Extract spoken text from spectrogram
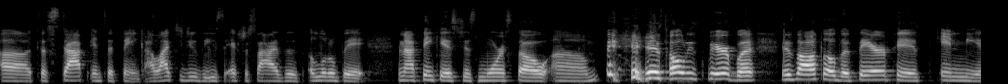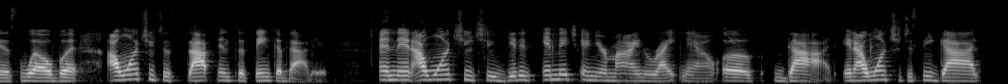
uh, to stop and to think. I like to do these exercises a little bit, and I think it's just more so um, it's Holy Spirit, but it's also the therapist in me as well. But I want you to stop and to think about it. And then I want you to get an image in your mind right now of God. And I want you to see God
